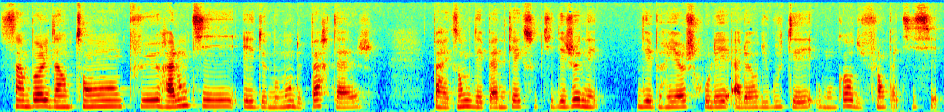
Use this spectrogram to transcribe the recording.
symbole d'un temps plus ralenti et de moments de partage. Par exemple des pancakes au petit déjeuner, des brioches roulées à l'heure du goûter ou encore du flan pâtissier.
